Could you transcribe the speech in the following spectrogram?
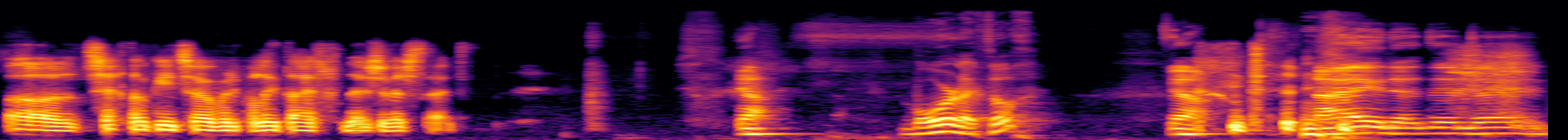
Oh, dat zegt ook iets over de kwaliteit van deze wedstrijd. Ja, Behoorlijk, toch? ja. Nee, de, de, de,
